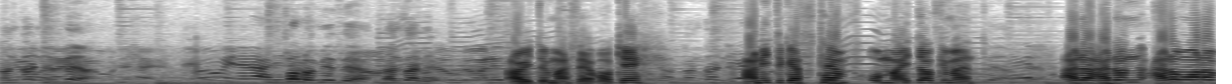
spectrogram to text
Tanzania there. Follow me there, Tanzania. I will do myself. Okay. I need to get stamp on my document. I don't, I don't, I don't want to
